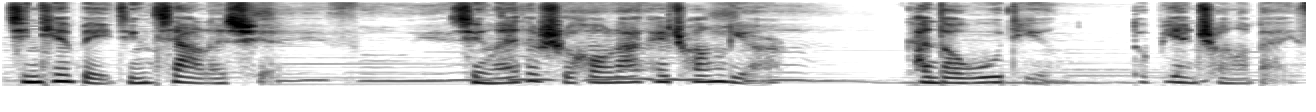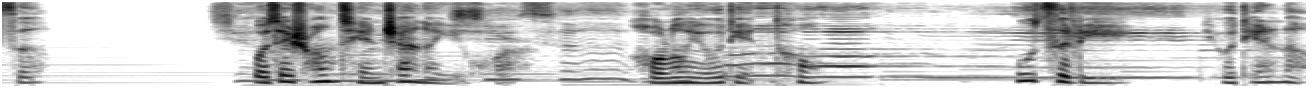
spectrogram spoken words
今天北京下了雪，醒来的时候拉开窗帘儿，看到屋顶都变成了白色。我在窗前站了一会儿，喉咙有点痛，屋子里有点冷。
